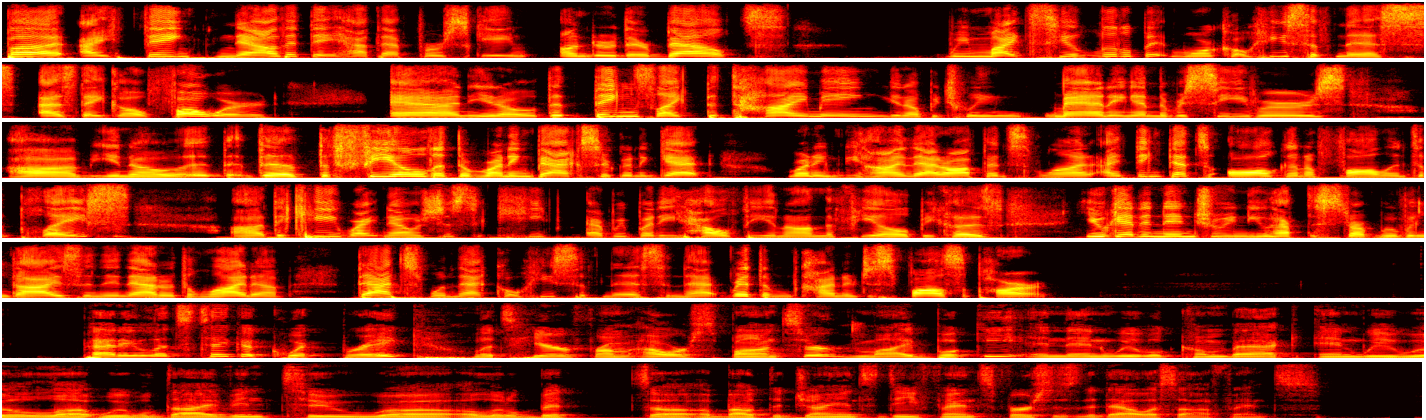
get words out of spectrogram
But I think now that they have that first game under their belts, we might see a little bit more cohesiveness as they go forward. And you know the things like the timing, you know, between Manning and the receivers, um, you know, the, the the feel that the running backs are going to get running behind that offensive line. I think that's all going to fall into place. Uh, the key right now is just to keep everybody healthy and on the field because you get an injury and you have to start moving guys in and out of the lineup. That's when that cohesiveness and that rhythm kind of just falls apart. Patty, let's take a quick break. Let's hear from our sponsor, My Bookie, and then we will come back and we will uh, we will dive into uh, a little bit uh, about the Giants defense versus the Dallas offense.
